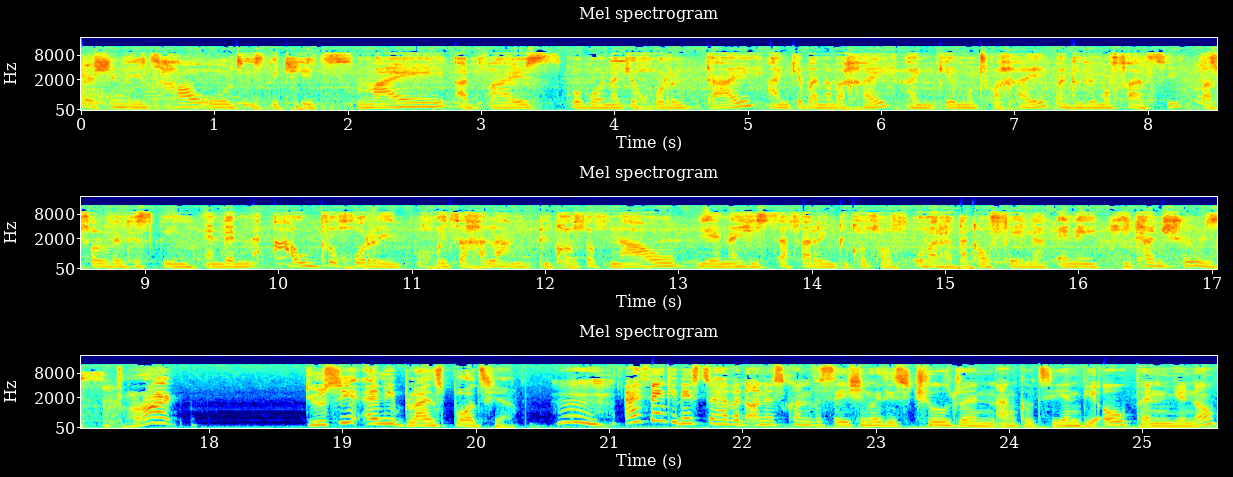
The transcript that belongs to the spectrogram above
question is how old is the kids? My advice ko bona ke gore guy anke bana ba gae anke motho wa gae ba dule mo fatshe ba solve this thing and then a utlwe gore go etsagalang because of now yena he's suffering because of overrata kaofela and he can choose all right do you see any blind spots here Hmm. I think he needs to have an honest conversation with his children, Uncle T, and be open, you know.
